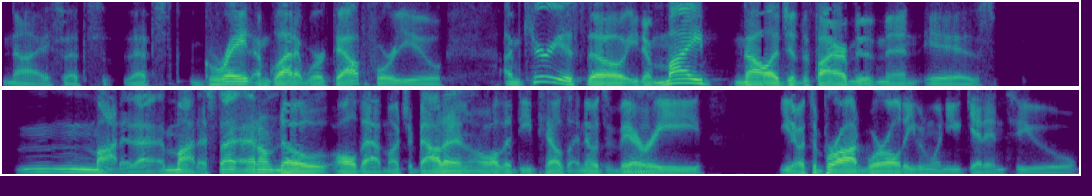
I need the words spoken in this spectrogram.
Nice. That's that's great. I'm glad it worked out for you. I'm curious though, you know, my knowledge of the fire movement is modest. I, modest. I, I don't know all that much about it and all the details. I know it's very, you know, it's a broad world even when you get into,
